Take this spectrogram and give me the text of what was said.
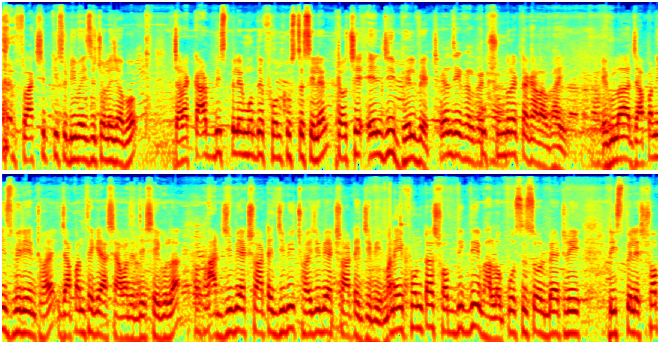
ফ্ল্যাগশিপ কিছু ডিভাইসে চলে যাব। যারা কার্ভ ডিসপ্লের মধ্যে ফোন খুঁজতেছিলেন এটা হচ্ছে এলজি ভেলভেট। এলজি ভেলভেট খুব সুন্দর একটা কালার ভাই। এগুলা জাপানিজ ভেরিয়েন্ট হয়। জাপান থেকে আসে আমাদের দেশে এগুলা। আট জিবি একশো আঠাশ জিবি ছয় জিবি একশো আঠাশ জিবি। মানে এই ফোনটা সব দিক দিয়ে ভালো। প্রসেসর ব্যাটারি ডিসপ্লে সব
